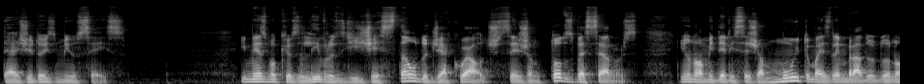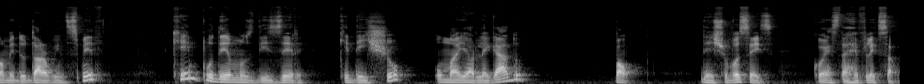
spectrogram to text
desde 2006. E mesmo que os livros de gestão do Jack Welch sejam todos best-sellers e o nome dele seja muito mais lembrado do nome do Darwin Smith, quem podemos dizer que deixou o maior legado? Bom, deixo vocês com esta reflexão.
